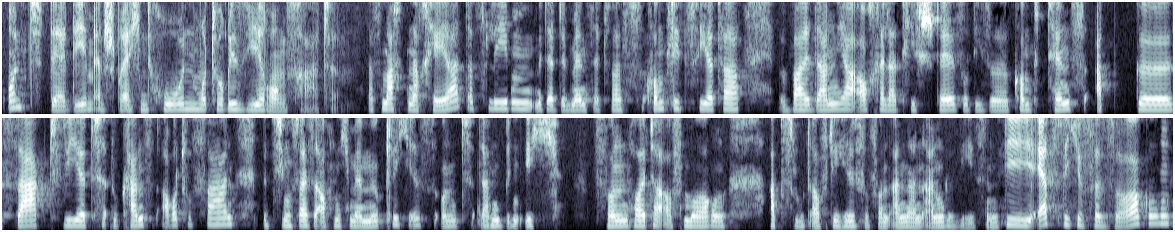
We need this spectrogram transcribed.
und der dementsprechend hohen Motorisierungsrate. Das macht nachher das Leben mit der Demenz etwas komplizierter, weil dann ja auch relativ schnell so diese Kompetenz ab gesagt wird, du kannst Auto fahren, beziehungsweise auch nicht mehr möglich ist. Und dann bin ich von heute auf morgen absolut auf die Hilfe von anderen angewiesen. Die ärztliche Versorgung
